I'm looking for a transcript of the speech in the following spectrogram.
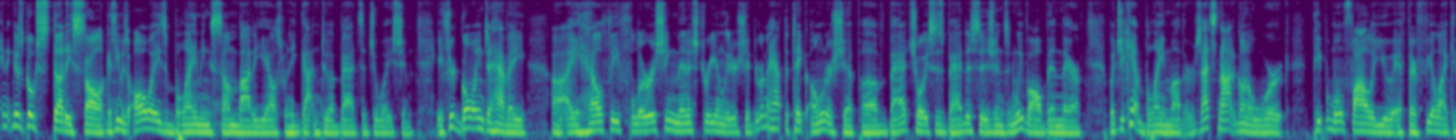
and just go study Saul because he was always blaming somebody else when he got into a bad situation. If you're going to have a uh, a healthy, flourishing ministry and leadership, you're going to have to take ownership of bad choices, bad decisions, and we've all been there. But you can't blame others. That's not going to work. People won't follow you if they feel like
